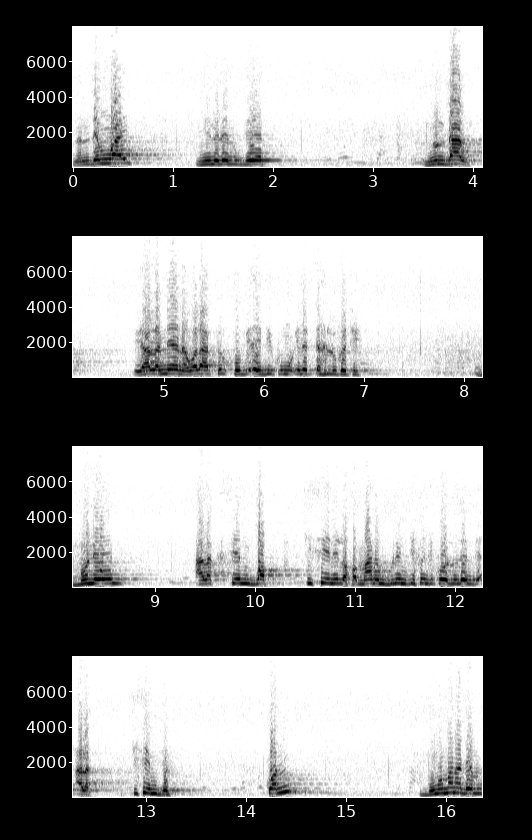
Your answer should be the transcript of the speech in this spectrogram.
nan dem waay ñii ne leen déet nun daal yàlla nee na wala tulqu bi aydikum ila tahlukati bu leen alak seen bopp ci seeni loxo maanaam bu leen jëfandikoo lu leen di alak ci seen jëf kon du nu mën a dem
